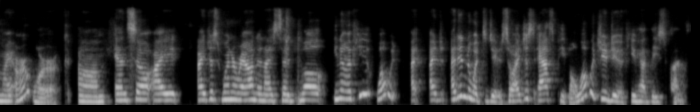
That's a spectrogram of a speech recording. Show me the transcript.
my artwork. Um, and so I I just went around and I said, well, you know, if you, what would, I, I, I didn't know what to do. So I just asked people, what would you do if you had these funds?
